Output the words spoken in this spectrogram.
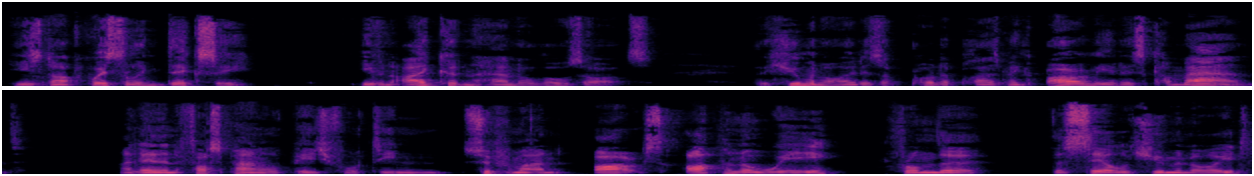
he's not whistling Dixie. Even I couldn't handle those odds. The humanoid has a protoplasmic army at his command. And then in the first panel of page 14, Superman arcs up and away from the, the cell humanoid,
